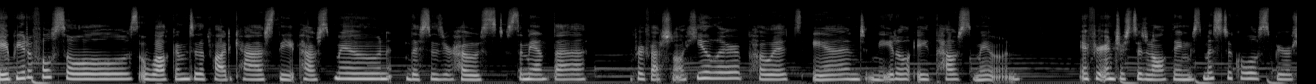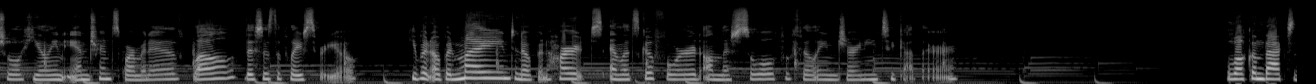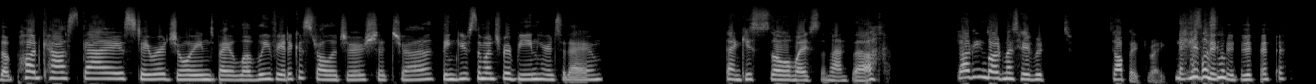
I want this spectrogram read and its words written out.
Hey, beautiful souls. Welcome to the podcast, The Eighth House Moon. This is your host, Samantha, professional healer, poet, and natal eighth house moon. If you're interested in all things mystical, spiritual, healing, and transformative, well, this is the place for you. Keep an open mind, an open heart, and let's go forward on this soul fulfilling journey together. Welcome back to the podcast, guys. Today we're joined by a lovely Vedic astrologer, Chitra. Thank you so much for being here today. Thank you so much, Samantha. Talking about my favorite topic, right?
